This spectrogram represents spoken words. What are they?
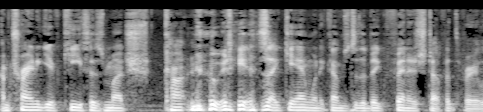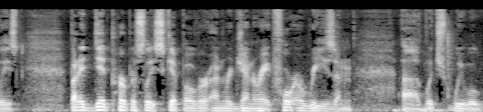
I'm trying to give Keith as much continuity as I can when it comes to the big finish stuff, at the very least. But I did purposely skip over Unregenerate for a reason, uh, which we will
